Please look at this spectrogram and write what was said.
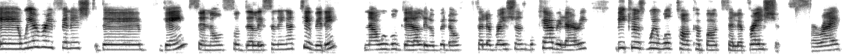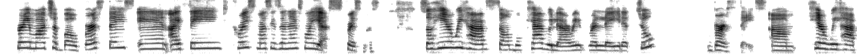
uh, we already finished the games and also the listening activity. Now we will get a little bit of celebrations vocabulary because we will talk about celebrations, all right? Pretty much about birthdays and I think Christmas is the next one. Yes, Christmas. So here we have some vocabulary related to birthdays. Um, here we have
